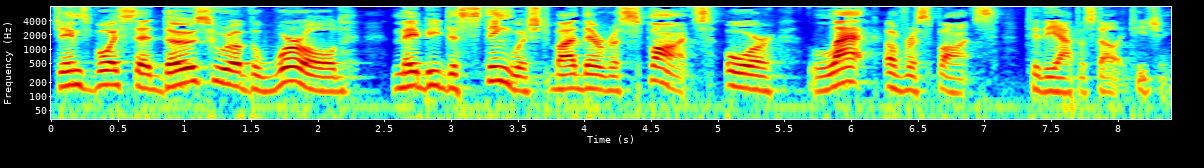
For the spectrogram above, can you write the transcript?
James Boice said, Those who are of the world may be distinguished by their response or lack of response to the apostolic teaching.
